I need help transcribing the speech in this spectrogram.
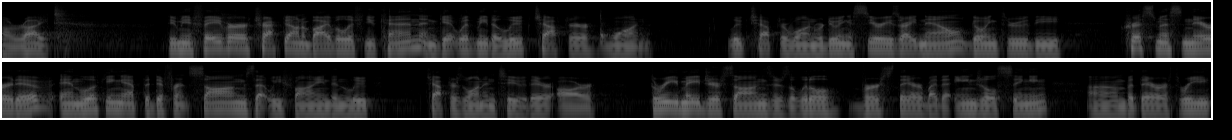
All right. Do me a favor, track down a Bible if you can, and get with me to Luke chapter 1. Luke chapter 1. We're doing a series right now going through the Christmas narrative and looking at the different songs that we find in Luke chapters 1 and 2. There are three major songs. There's a little verse there by the angels singing, um, but there are three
